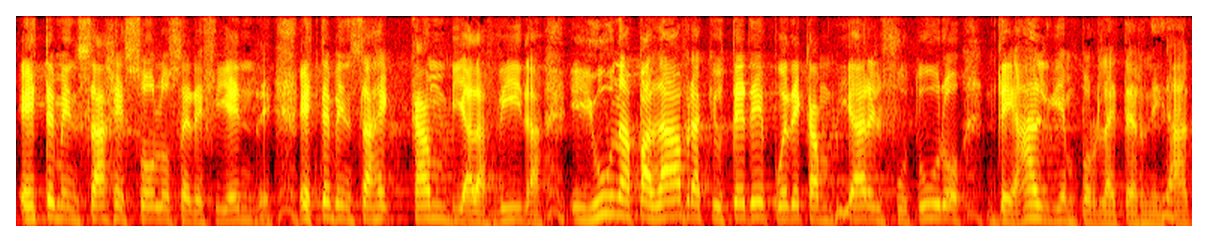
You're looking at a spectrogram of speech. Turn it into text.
Este mensaje solo se defiende, este mensaje cambia las vidas y una palabra que usted dé puede cambiar el futuro de alguien por la eternidad.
